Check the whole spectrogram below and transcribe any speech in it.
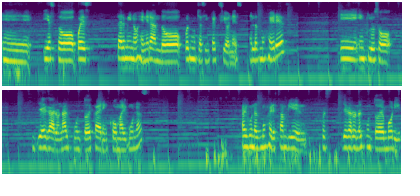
Eh, y esto pues terminó generando pues muchas infecciones en las mujeres e incluso llegaron al punto de caer en coma algunas. Algunas mujeres también pues llegaron al punto de morir.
